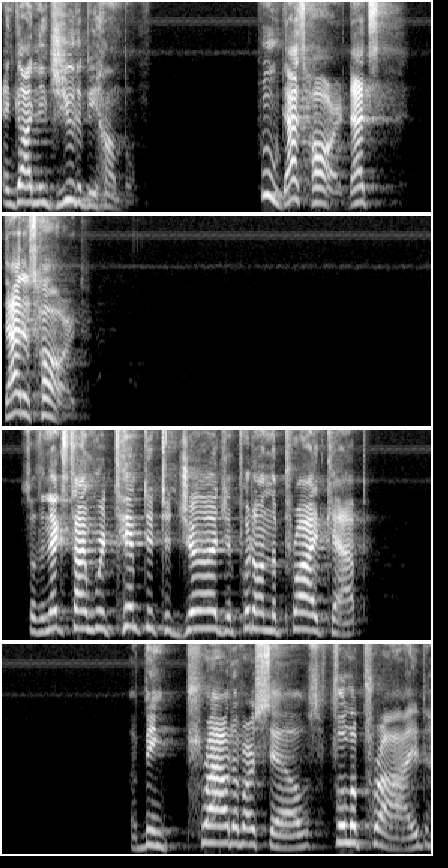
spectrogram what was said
and God needs you to be humble. Whew, that's hard. That's, that is hard. So the next time we're tempted to judge and put on the pride cap of being proud of ourselves, full of pride,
